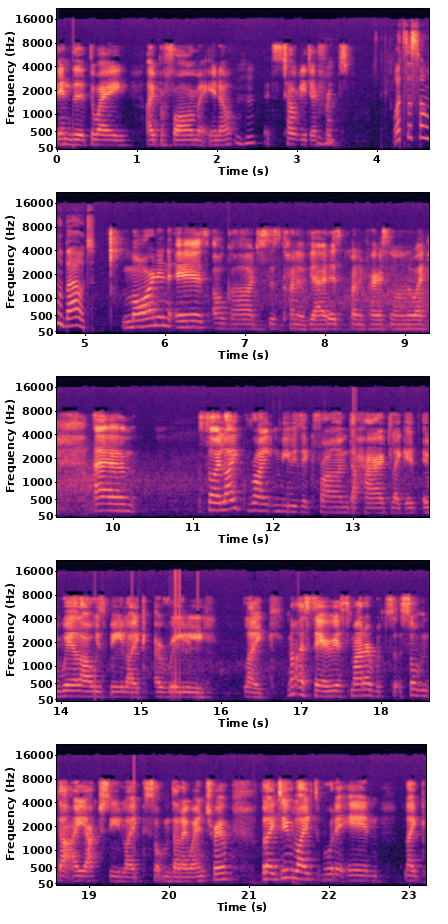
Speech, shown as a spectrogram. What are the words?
in the the way I perform it. You know, mm-hmm. it's totally different. What's the song about? Morning is oh god, this is kind of yeah, it is kind of personal in a way. Um, so I like writing music from the heart. Like it, it will always be like a really like not a serious matter, but something that I actually like, something that I went through. But I do like to put it in like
